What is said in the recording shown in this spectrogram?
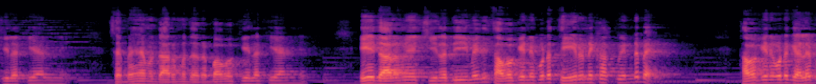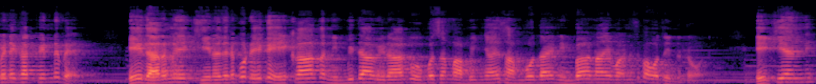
කියලා කියන්නේ. සැබෑම ධර්ම දර බව කියලා කියන්නේ. ඒ ධර්මයේ කියලා දීමේදී තව කෙනෙකුට තේරෙන එකක් වෙන්න බෑ. තව කෙනෙකුට ගැළපෙන එකක් වෙන්න බෑ. ඒ ධර්මයේ කියන දෙනකොට ඒක ඒකාන්ත නිබ්බිදා විරාග උපසම අභිඥාය සම්බෝධාය නිබ්බානාය වනිස පවතින්නට ඕනේ. ඒ කියන්නේ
